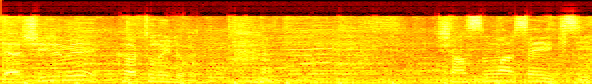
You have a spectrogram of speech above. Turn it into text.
Gerçeğiyle mi, kartonuyla mı? Şansın varsa her ikisiyle.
